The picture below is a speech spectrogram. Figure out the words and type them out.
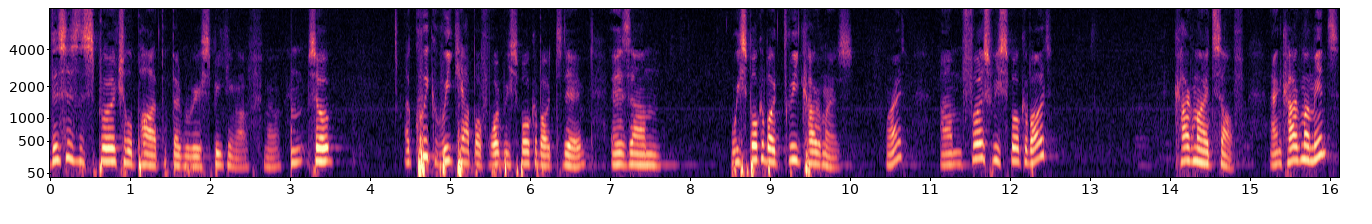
this is the spiritual part that we were speaking of. No? Um, so, a quick recap of what we spoke about today is um, we spoke about three karmas, right? Um, first, we spoke about karma itself. And karma means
